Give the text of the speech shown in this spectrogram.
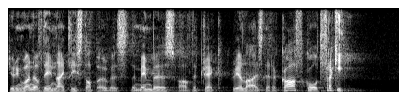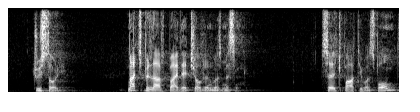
During one of their nightly stopovers, the members of the trek realized that a calf called Frikkie, true story, much beloved by their children, was missing. Search party was formed,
